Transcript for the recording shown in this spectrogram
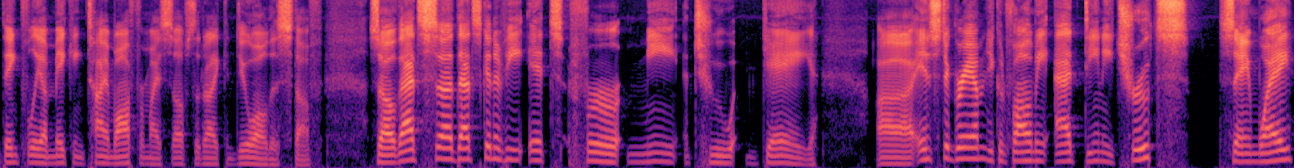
thankfully I'm making time off for myself so that I can do all this stuff. So that's uh, that's gonna be it for me today. Uh, Instagram, you can follow me at Deanie Truths. Same way.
